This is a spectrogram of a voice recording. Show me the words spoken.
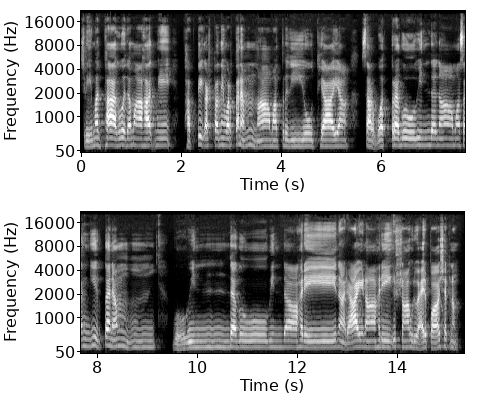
ശ്രീമദ്ഭാഗവതമാഹാത്മ്യേ. ഭക്തികഷ്ടനിവർത്തനം നാമ തൃതീയോധ്യായ സർവത്ര ഗോവിന്ദനാമ സങ്കീർത്തനം ഗോവിന്ദ ഗോവിന്ദ. ഹരേ നാരായണ. ഹരേ കൃഷ്ണ. ഗുരുവായൂരപ്പ ശരണം.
